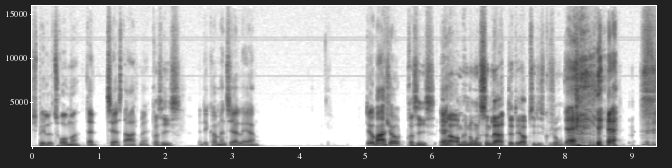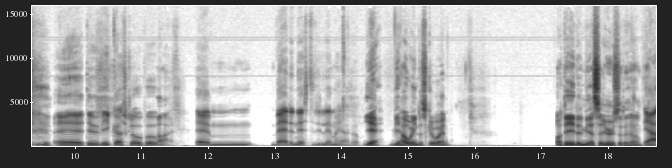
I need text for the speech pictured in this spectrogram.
spillede trommer der, til at starte med. præcis. Men det kom han til at lære. Det var meget sjovt. Præcis. Ja. Eller om han nogensinde lærte det, det er op til diskussion. Ja, ja. øh, det vil vi ikke gøre os kloge på. Nej. Øhm, hvad er det næste dilemma, Jacob? Ja, vi har jo en, der skriver ind. Og det er det mere seriøse, det her. Ja,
